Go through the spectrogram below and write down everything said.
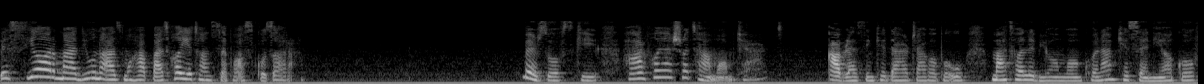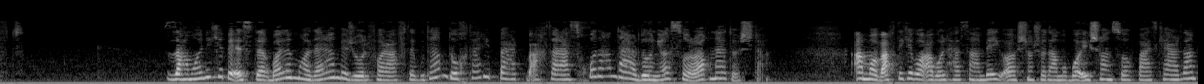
بسیار مدیون و از محبتهایتان سپاس گذارم. برزوفسکی حرفهایش را تمام کرد. قبل از اینکه در جواب او مطالبی عنوان کنم که سنیا گفت زمانی که به استقبال مادرم به جلفا رفته بودم دختری بدبختتر از خودم در دنیا سراغ نداشتم. اما وقتی که با ابوالحسن بیگ آشنا شدم و با ایشان صحبت کردم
